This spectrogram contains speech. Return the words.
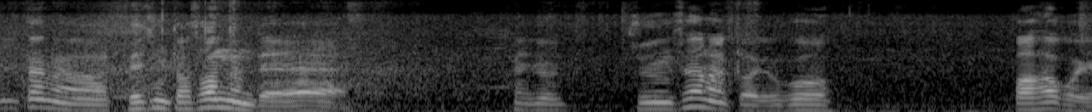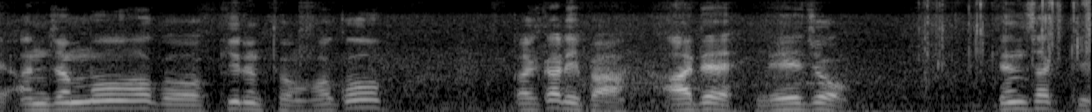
일단은 대충 다 샀는데 주영산 할거 요거 바하고 안전모하고 기름통하고 깔깔이바 아대 네조 견삭기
